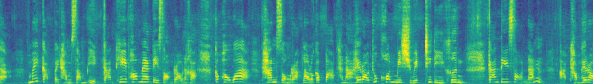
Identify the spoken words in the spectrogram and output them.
จะไม่กลับไปทำซ้ำอีกการที่พ่อแม่ตีสอนเรานะคะ ก็เพราะว่าท่านทรงรักเราแล้วก็ปรารถนาให้เราทุกคนมีชีวิตที่ดีขึ้น การตีสอนนั้นอาจทำให้เรา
